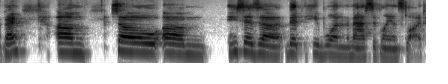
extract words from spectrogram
Okay, um, so um, he says uh, that he won in a massive landslide,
